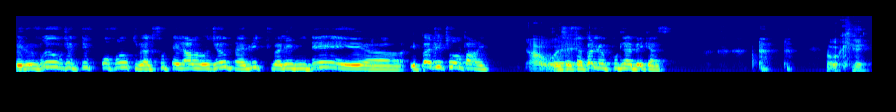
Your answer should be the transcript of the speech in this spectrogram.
et le vrai objectif profond qui va te foutre les larmes aux yeux, bah lui, tu vas l'éluder et, euh, et pas du tout en parler. Ah ouais. Donc ça s'appelle le coup de la bécasse. ok.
